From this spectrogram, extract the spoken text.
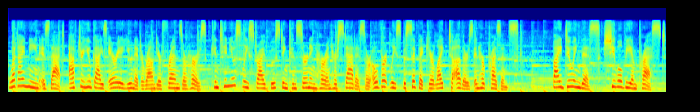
what I mean is that, after you guys area unit around your friends or hers, continuously strive boosting concerning her and her status or overtly specific your like to others in her presence. By doing this, she will be impressed.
